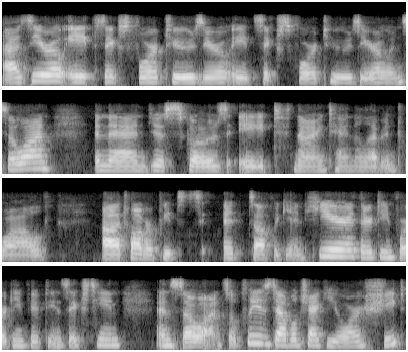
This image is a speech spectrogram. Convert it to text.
uh, 0, 8, 6, 4, 2, 0, 8, 6, 4, 2, 0, and so on. And then just goes 8, 9, 10, 11, 12. Uh, 12 repeats itself again here, 13, 14, 15, 16, and so on. So please double check your sheet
